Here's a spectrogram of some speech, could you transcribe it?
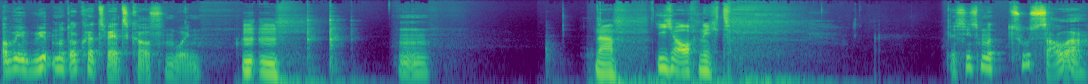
aber ich würde mir da kein zweites kaufen wollen. Mm -mm. Mhm. Na, ich auch nicht. Es ist mir zu sauer.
